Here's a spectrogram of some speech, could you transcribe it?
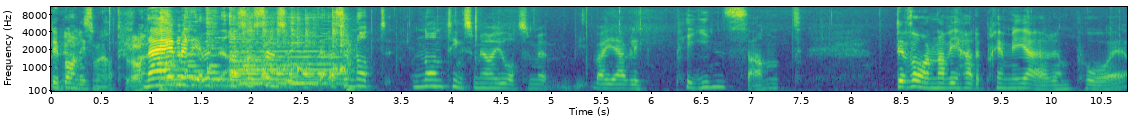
Det är bara ja, ni som som pratar. Ja. Nej men det, alltså, sen så, alltså något, någonting som jag har gjort som var jävligt pinsamt. Det var när vi hade premiären på eh,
